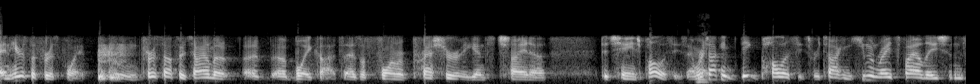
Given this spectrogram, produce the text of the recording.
And here's the first point. first off, they're talking about uh, uh, boycotts as a form of pressure against China to change policies. And we're right. talking big policies. We're talking human rights violations,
